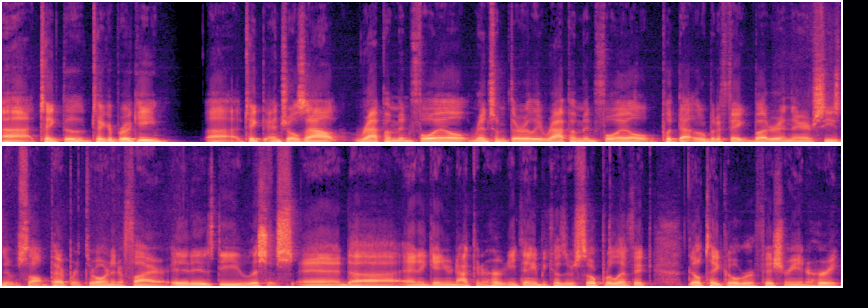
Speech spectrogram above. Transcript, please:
Uh, take the take a brookie, uh, take the entrails out, wrap them in foil, rinse them thoroughly, wrap them in foil, put that little bit of fake butter in there, season it with salt and pepper, and throw it in a fire. It is delicious. And uh, and again, you're not going to hurt anything because they're so prolific, they'll take over a fishery in a hurry.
